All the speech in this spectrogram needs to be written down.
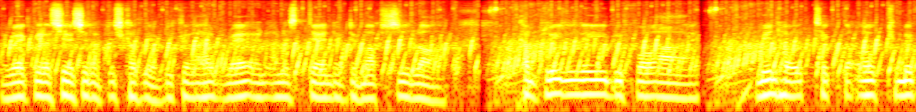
a regular citizen of this country because I have read and understand the democracy law completely before I, Min Ho, take the oath to make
